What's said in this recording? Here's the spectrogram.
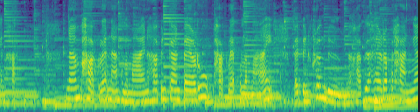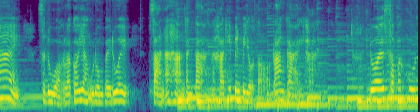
กันค่ะ น้ำผักและน้ำผลไม้นะคะ เป็นการแปรรูปผักและผลไม้ ไปเป็นเครื่องดื่มนะคะ เพื่อให้รับประทานง่าย สะดวกแล้วก็ยังอุดมไปด้วยสารอาหารต่างๆนะคะ ที่เป็นประโยชน์ต่อร่างกายค่ะ โดยสรรพคุณ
